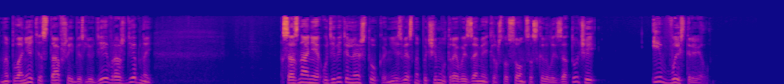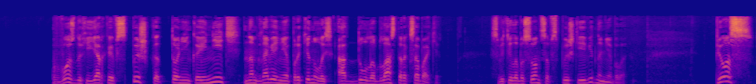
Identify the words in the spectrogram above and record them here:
на планете, ставшей без людей, враждебной. Сознание — удивительная штука. Неизвестно почему Тревес заметил, что солнце скрылось за тучей, и выстрелил. В воздухе яркая вспышка, тоненькая нить на мгновение протянулась от дула бластера к собаке. Светило бы солнце, вспышки и видно не было. Пес,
